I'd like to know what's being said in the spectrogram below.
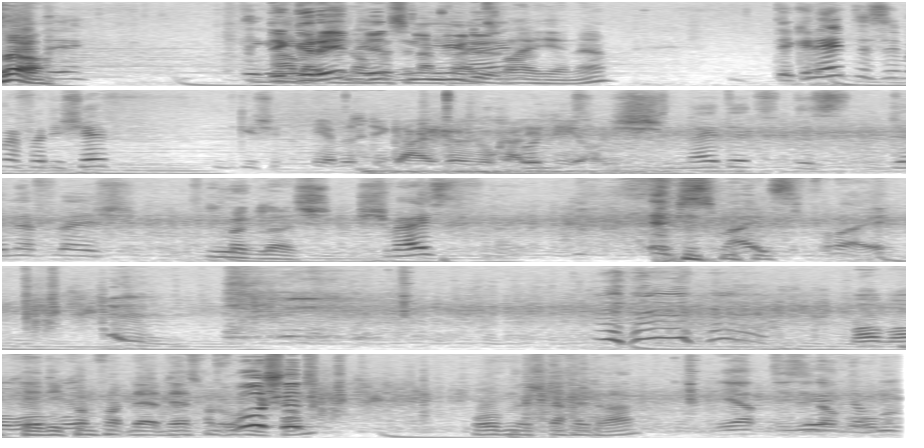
So. Der, Der Gerät. Wird nie müde. zwei hier, ne? Der Gerät ist immer für die Chef. Die Chef- Ihr müsst die Geisel Und lokalisieren. schneidet das dünne Fleisch Immer gleich. schweißfrei. Schweißfrei. wo, wo, wo, Okay, die wo? kommt von, der, der ist von oben. Oh shit. Oben ist Stacheldraht. Ja, die sind auch oben.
